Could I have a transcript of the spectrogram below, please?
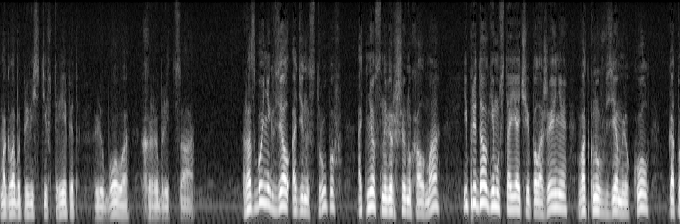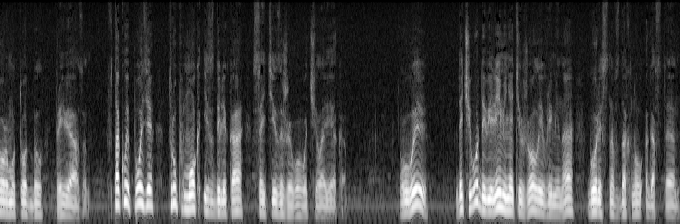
могла бы привести в трепет любого храбреца. Разбойник взял один из трупов, отнес на вершину холма и придал ему стоячее положение, воткнув в землю кол, к которому тот был привязан. В такой позе труп мог издалека сойти за живого человека. Увы, до чего довели меня тяжелые времена, горестно вздохнул Агастен.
